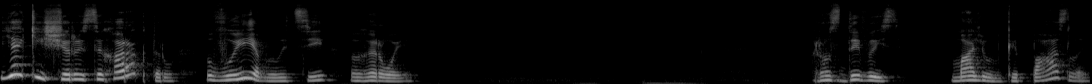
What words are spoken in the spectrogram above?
Які ще риси характеру виявили ці герої? Роздивись малюнки пазли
